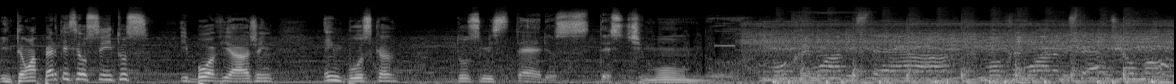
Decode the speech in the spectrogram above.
Então apertem seus cintos e boa viagem em busca dos mistérios deste mundo. Le mystère du monde.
